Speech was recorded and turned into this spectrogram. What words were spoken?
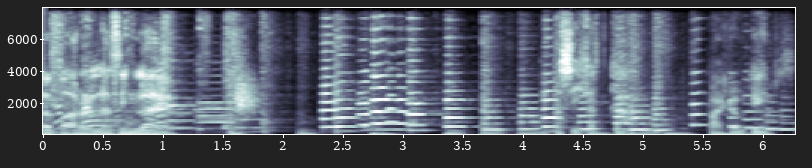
Ah, Parang lasing la eh. Pasikat ka. Parlor Games.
